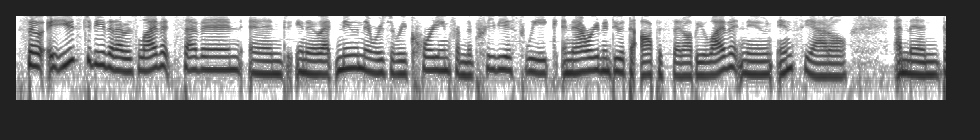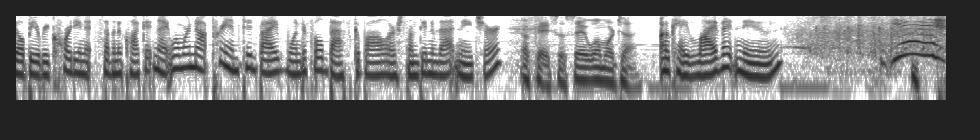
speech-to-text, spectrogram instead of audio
So it used to be that I was live at seven, and you know, at noon there was a recording from the previous week, and now we're going to do it the opposite. I'll be live at noon in Seattle, and then there'll be a recording at seven o'clock at night when we're not preempted by wonderful basketball or something of that nature. Okay, so say it one more time. Okay, live at noon. Yay!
